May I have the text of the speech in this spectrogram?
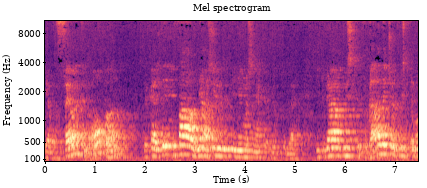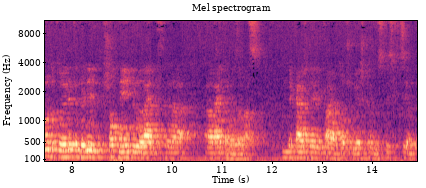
и ако фейлнете на опана, да кажете, ни файл нямаше или имаше някакъв друг проблем. И тогава, ако искате, тогава вече, ако искате, може да проверите дали защото не е бил right, uh, за вас. да дали това е точно грешка, да специфицирате.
